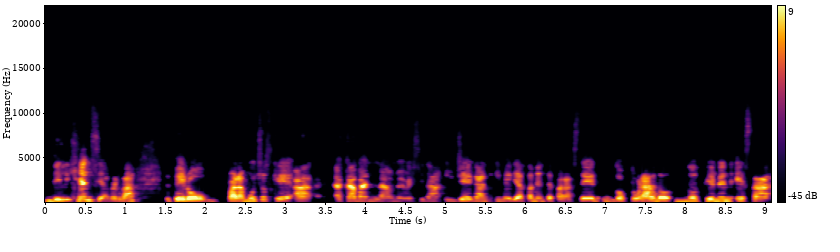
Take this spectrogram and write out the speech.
diligencia, ¿verdad? Pero para muchos que acaban la universidad y llegan inmediatamente para hacer un doctorado, no tienen esa,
